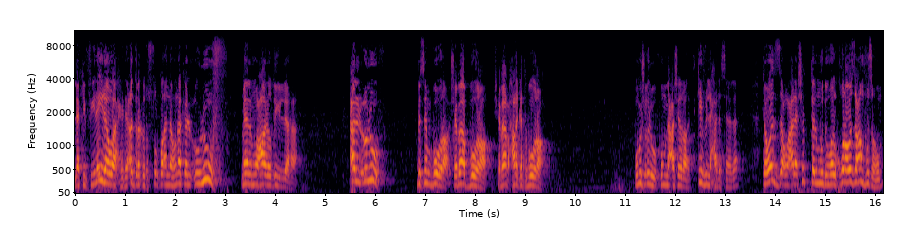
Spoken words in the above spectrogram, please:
لكن في ليلة واحدة أدركت السلطة أن هناك الألوف من المعارضين لها. الألوف. باسم بورا شباب بورا شباب حركة بورا. ومش ألوف هم عشرات. كيف اللي حدث هذا؟ توزعوا على شتى المدن والقرى وزعوا أنفسهم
